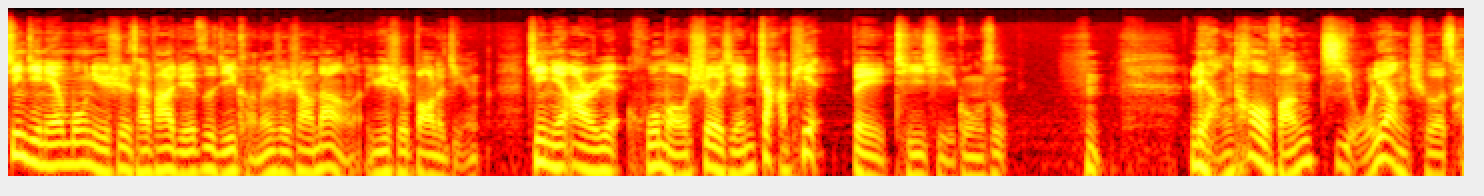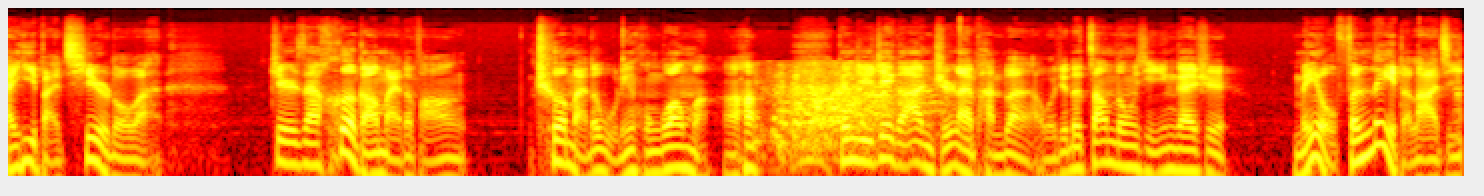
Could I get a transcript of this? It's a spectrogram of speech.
近几年，翁女士才发觉自己可能是上当了，于是报了警。今年二月，胡某涉嫌诈骗被提起公诉。哼。两套房、九辆车，才一百七十多万，这是在鹤岗买的房，车买的五菱宏光吗？啊，根据这个案值来判断啊，我觉得脏东西应该是没有分类的垃圾。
